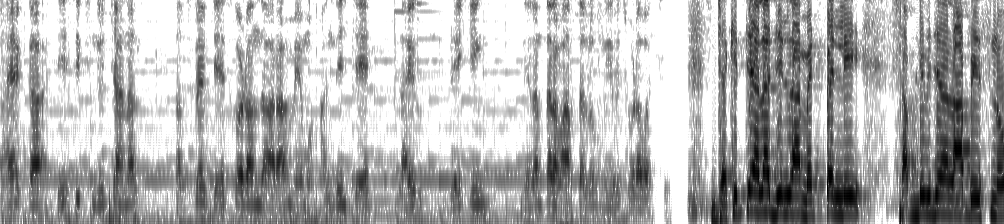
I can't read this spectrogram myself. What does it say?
మా యొక్క D six news channel subscribe చేసుకోవడం ద్వారా మేము అందించే లైవ్ బ్రేకింగ్ నిరంతర వార్తలు మీరు చూడవచ్చు. జగిత్యాల జిల్లా మెట్పల్లి సబ్ డివిజనల్ ఆఫీస్ను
